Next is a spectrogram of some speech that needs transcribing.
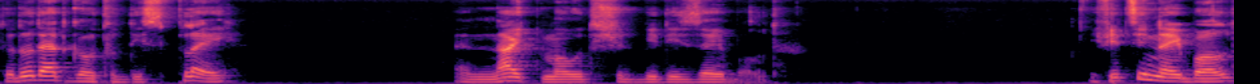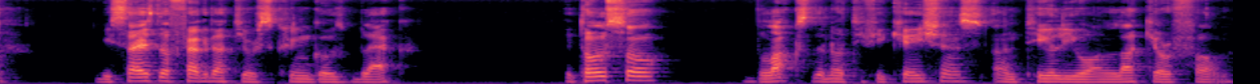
To do that, go to display and night mode should be disabled. If it's enabled, besides the fact that your screen goes black, it also blocks the notifications until you unlock your phone.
